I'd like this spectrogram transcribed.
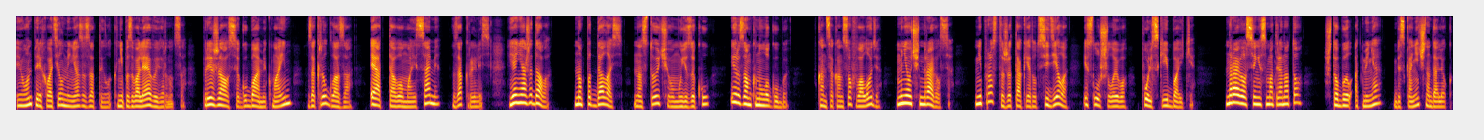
И он перехватил меня за затылок, не позволяя вывернуться, прижался губами к моим, закрыл глаза, и оттого мои сами закрылись. Я не ожидала, но поддалась настойчивому языку и разомкнула губы. В конце концов, Володя мне очень нравился. Не просто же так я тут сидела и слушала его польские байки. Нравился, несмотря на то, что был от меня бесконечно далек.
